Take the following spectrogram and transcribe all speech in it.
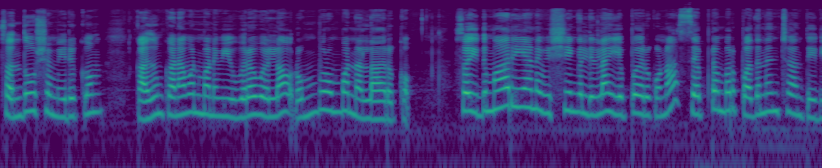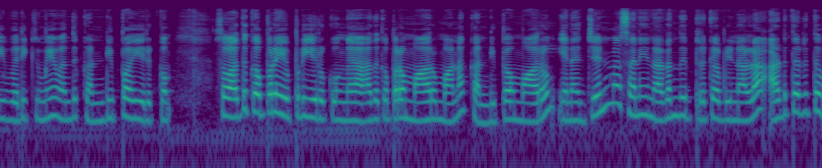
சந்தோஷம் இருக்கும். அதுவும் கணவன் மனைவி உறவு எல்லாம் ரொம்ப ரொம்ப நல்லா இருக்கும். ஸோ இது மாதிரியான விஷயங்கள் எல்லாம் எப்போ இருக்கும்னா செப்டம்பர் பதினஞ்சாம் தேதி வரைக்குமே வந்து கண்டிப்பாக இருக்கும். ஸோ அதுக்கப்புறம் எப்படி இருக்குங்க? அதுக்கப்புறம் மாறுமானா கண்டிப்பாக மாறும். ஏன்னா ஜென்ம சனி நடந்துகிட்ருக்கு அப்படின்னால அடுத்தடுத்து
